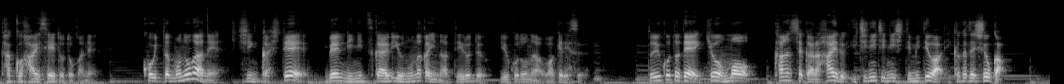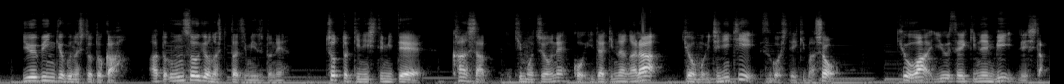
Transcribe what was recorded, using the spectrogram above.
宅配制度とかね、こういったものがね、進化して便利に使える世の中になっているということなわけです。ということで今日も感謝から入る一日にしてみてはいかがでしょうか郵便局の人とか、あと運送業の人たち見るとね、ちょっと気にしてみて、感謝気持ちをね、こう抱きながら今日も一日過ごしていきましょう。今日は郵政記念日でした。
